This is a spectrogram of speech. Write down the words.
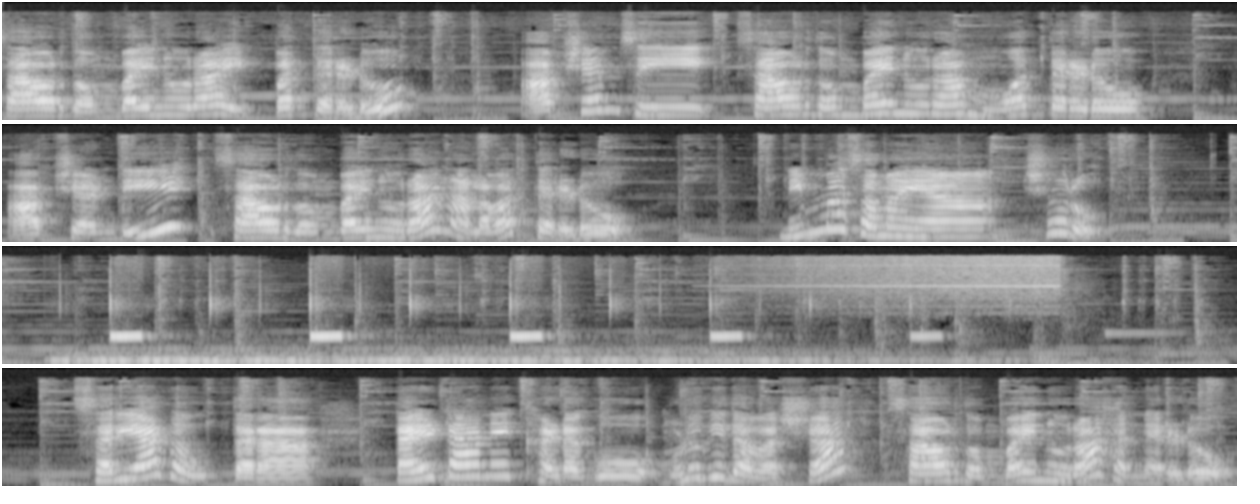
ಸಾವಿರದ ಒಂಬೈನೂರ ಇಪ್ಪತ್ತೆರಡು. ಆಪ್ಷನ್ ಸಿ ಸಾವಿರದ ಒಂಬೈನೂರ ಮೂವತ್ತೆರಡು. ಆಪ್ಷನ್ ಡಿ ಸಾವಿರದ ಒಂಬೈನೂರ ನಲವತ್ತೆರಡು. ನಿಮ್ಮ ಸಮಯ, ಶುರು. ಸರಿಯಾದ ಉತ್ತರ, ಟೈಟಾನಿಕ್ ಹಡಗು ಮುಳುಗಿದ ವರ್ಷ ಸಾವಿರದ ಒಂಬೈನೂರ ಹನ್ನೆರಡು.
